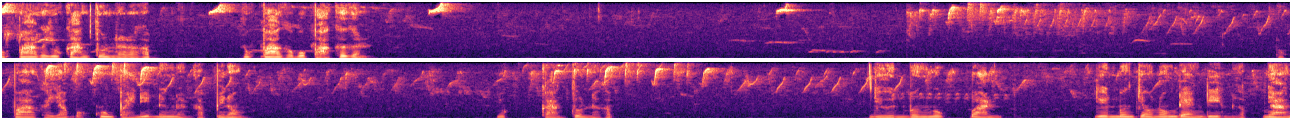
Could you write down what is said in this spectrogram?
นกปลาก็อยู่กลางต้นแล้วล่ะครับ นกปลากับบ่ปาคือกันนกปลาขยับอกลงไปนิดนึงนั่นครับ พี่น้องอยู่กลางต้นนะครับ ยืนเบิ่งนกบ้าน ยืนเบิ่งเจ้าน้องแดงดินกับยาง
